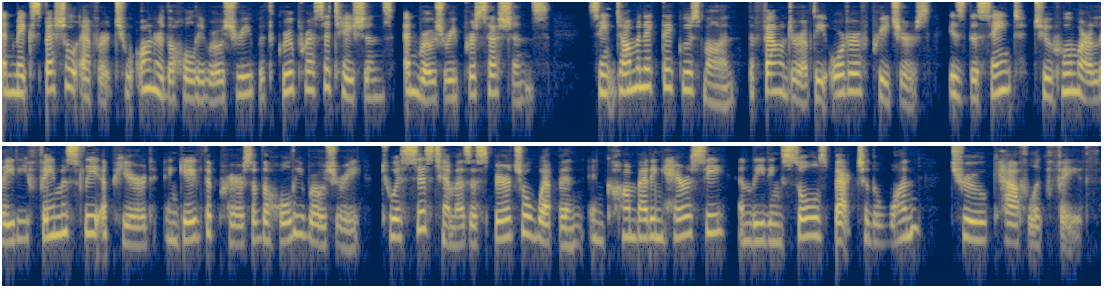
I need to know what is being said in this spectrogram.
and make special effort to honor the Holy Rosary with group recitations and rosary processions. Saint Dominic de Guzman, the founder of the Order of Preachers, is the saint to whom Our Lady famously appeared and gave the prayers of the Holy Rosary to assist him as a spiritual weapon in combating heresy and leading souls back to the one true Catholic faith.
